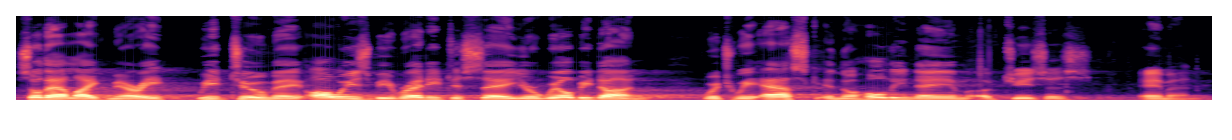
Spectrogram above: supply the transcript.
so that, like Mary, we too may always be ready to say, Your will be done, which we ask in the holy name of Jesus. Amen.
